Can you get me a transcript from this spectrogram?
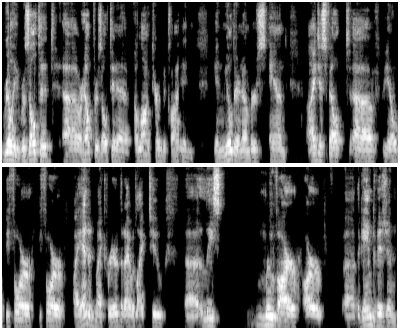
really resulted uh, or helped result in a, a long-term decline in in mule deer numbers. And I just felt, uh, you know, before before I ended my career, that I would like to uh, at least move our our uh, the game division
